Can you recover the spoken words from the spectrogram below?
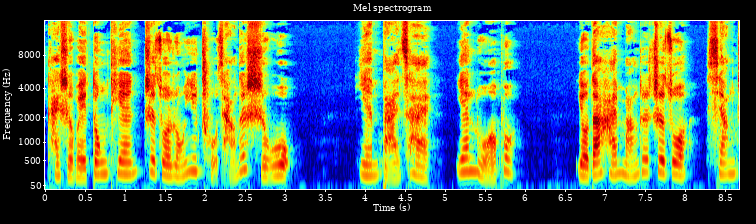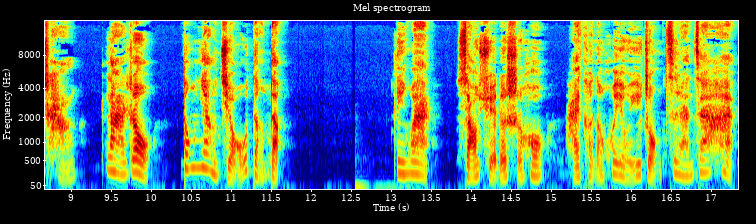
开始为冬天制作容易储藏的食物，腌白菜、腌萝卜，有的还忙着制作香肠、腊肉、冬酿酒等等。另外，小雪的时候，还可能会有一种自然灾害，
